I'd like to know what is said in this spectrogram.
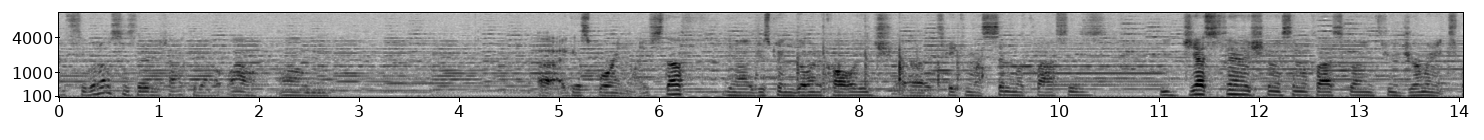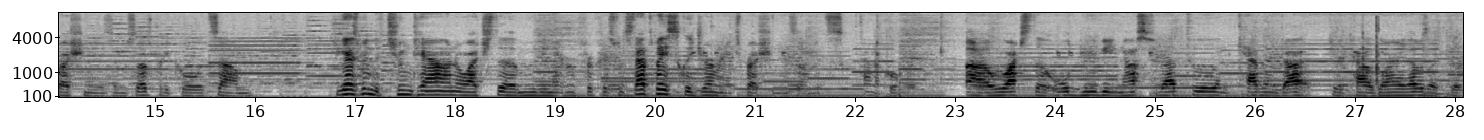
Let's see what else is there to talk about. Wow. Um, uh, I guess boring life stuff. You know, I've just been going to college, uh, taking my cinema classes. We just finished my cinema class going through German Expressionism, so that's pretty cool. It's um, if you guys been to Toontown or watched the movie Nightmare Before Christmas, that's basically German Expressionism. It's kind of cool. Uh, we watched the old movie Nosferatu and Cabinet Dr. Caligari. That was like the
